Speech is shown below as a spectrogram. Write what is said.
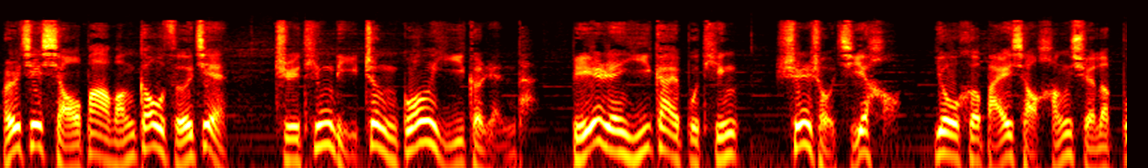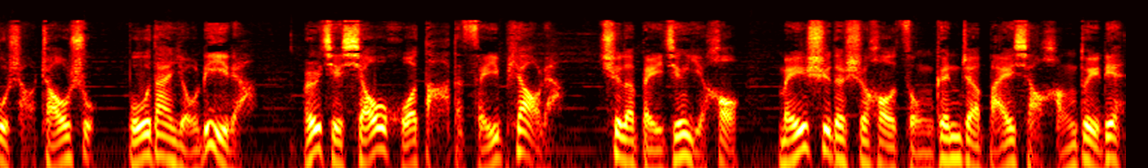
而且小霸王高泽健只听李正光一个人的，别人一概不听，身手极好，又和白小航学了不少招数，不但有力量，而且小伙打得贼漂亮。去了北京以后，没事的时候总跟着白小航对练。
